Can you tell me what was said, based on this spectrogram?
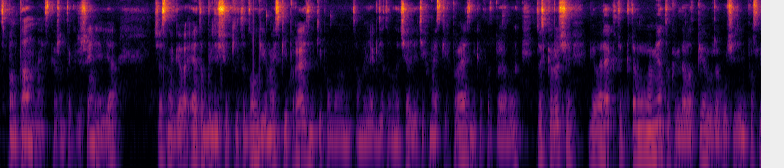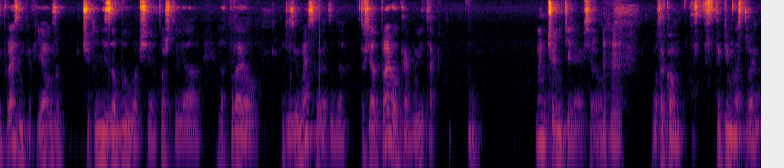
спонтанное, скажем так, решение. Я, честно говоря, это были еще какие-то долгие майские праздники, по-моему, там, и я где-то в начале этих майских праздников отправил. То есть, короче говоря, к, к тому моменту, когда вот первый рабочий день после праздников, я уже чуть ли не забыл вообще то, что я отправил резюме свое туда. То есть я отправил как бы и так. Ну, ну ничего не теряю все равно. Uh-huh. Вот таком, с, таким настроем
